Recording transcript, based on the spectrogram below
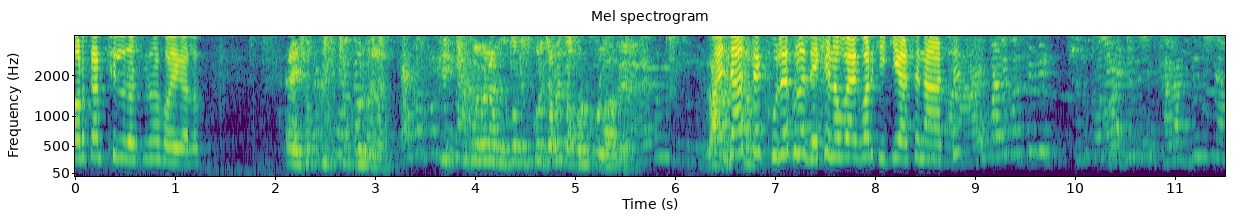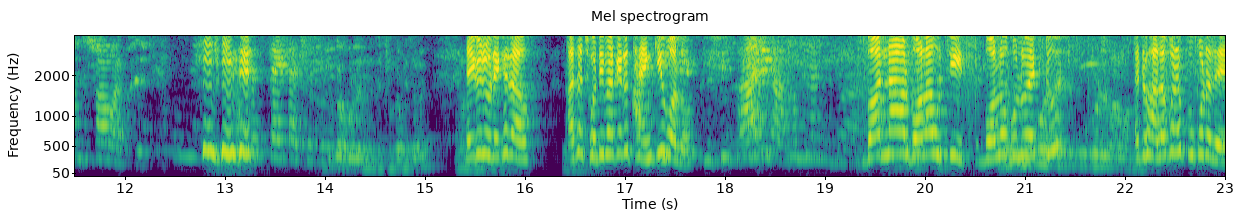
দরকার ছিল দশ মিনিট হয়ে গেল। এই সব কিচ্ছু খুলবে না। কিচ্ছু করবে না নতুন স্কুল যাবে তখন খোলা হবে। আর জাস্ট খুলে খুলে দেখে নেব একবার কি কি আছে না আছে। ওখানে বলছে কি, শুধু খাওয়ার জিনিস, খেলার জিনিস আমাদের সব আছে। সেট আছে পুরো। ঢুকা বলে ভিতরে ঢুকা ভিতরে। এগুলো রেখে দাও। আচ্ছা ছোটি মাকে একটু থ্যাংক ইউ বলো। বল না আর বলা উচিত। বলো গুলো একটু। একটু ভালো করে পুকুরে দে।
